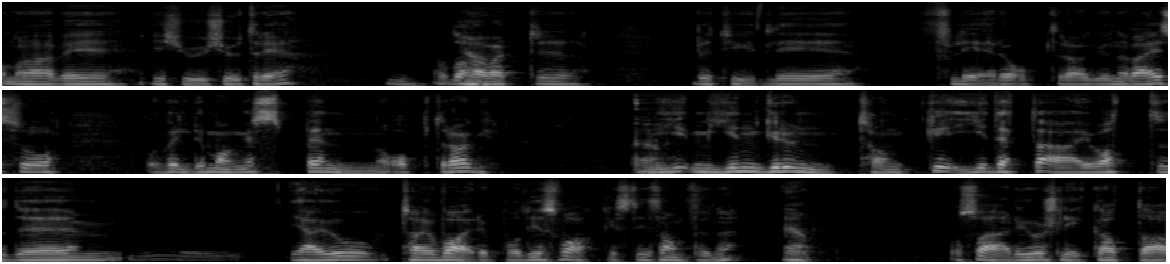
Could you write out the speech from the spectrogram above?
Og nå er vi i 2023. Mm. Og det har vært uh, betydelig flere oppdrag underveis, og, og veldig mange spennende oppdrag. Ja. Min, min, grunntanke i dette er jo at det Jeg jo tar jo vare på de svakeste i samfunnet. Ja. Og så er det jo slik at da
